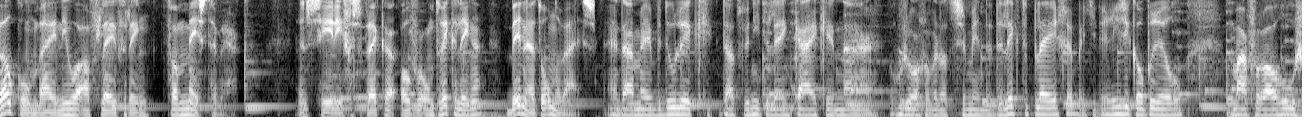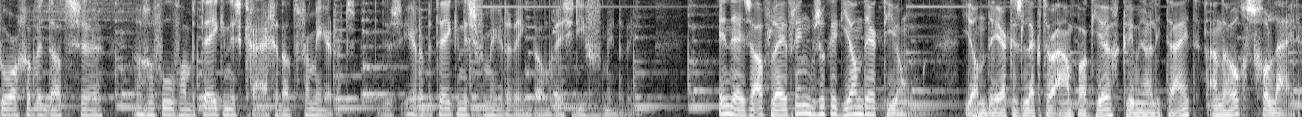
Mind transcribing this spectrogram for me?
Welkom bij een nieuwe aflevering van Meesterwerk. Een serie gesprekken over ontwikkelingen binnen het onderwijs. En daarmee bedoel ik dat we niet alleen kijken naar hoe zorgen we dat ze minder delicten plegen, een beetje de risicobril, maar vooral hoe zorgen we dat ze een gevoel van betekenis krijgen dat vermeerdert. Dus eerder betekenisvermeerdering dan recidivevermindering. In deze aflevering bezoek ik Jan Dirk de Jong. Jan Dirk is lector aanpak jeugdcriminaliteit aan de Hogeschool Leiden.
